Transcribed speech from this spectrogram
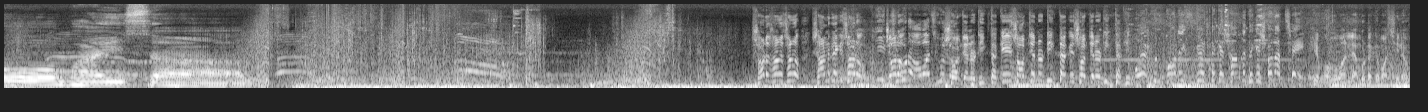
ও ভাই সাব। সরো সরো সামনে থেকে সরো। চলো। জোর আওয়াজ হলো। সব যেন ঠিক থাকে সব যেন ঠিক থাকে সব যেন ঠিক থাকে। ও এখন কনেক্স গেটটাকে সামনে থেকে সরাচ্ছে। হে ভগবান ল্যাম্বোটাকে বাঁচিয়ে নাও।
